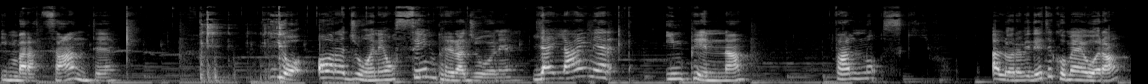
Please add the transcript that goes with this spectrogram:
Imbarazzante! Io ho ragione, ho sempre ragione. Gli eyeliner in penna fanno schifo. Allora, vedete com'è ora?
